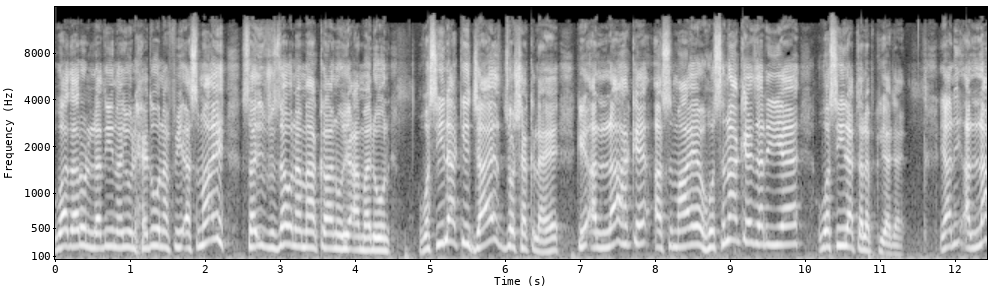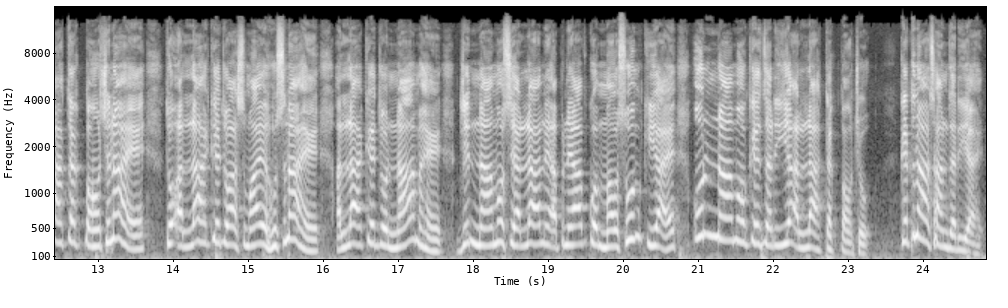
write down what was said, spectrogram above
वदरुल्लदीन युलहदून फ़ी असमाए सयुजौन मा कानू यामलून वसीला की जायज़ जो शक्ल है कि अल्लाह के असमाय हुसना के ज़रिए वसीला तलब किया जाए। यानी अल्लाह तक पहुँचना है तो अल्लाह के जो असमाय हुसना है, अल्लाह के जो नाम हैं, जिन नामों से अल्लाह ने अपने आप को मौसूम किया है, उन नामों के ज़रिए अल्लाह तक पहुँचो। कितना आसान ज़रिया है।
